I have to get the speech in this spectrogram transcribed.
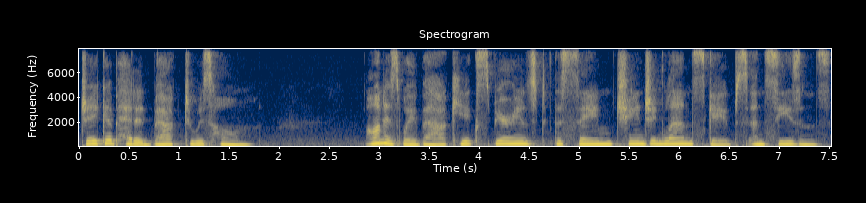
Jacob headed back to his home. On his way back, he experienced the same changing landscapes and seasons.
